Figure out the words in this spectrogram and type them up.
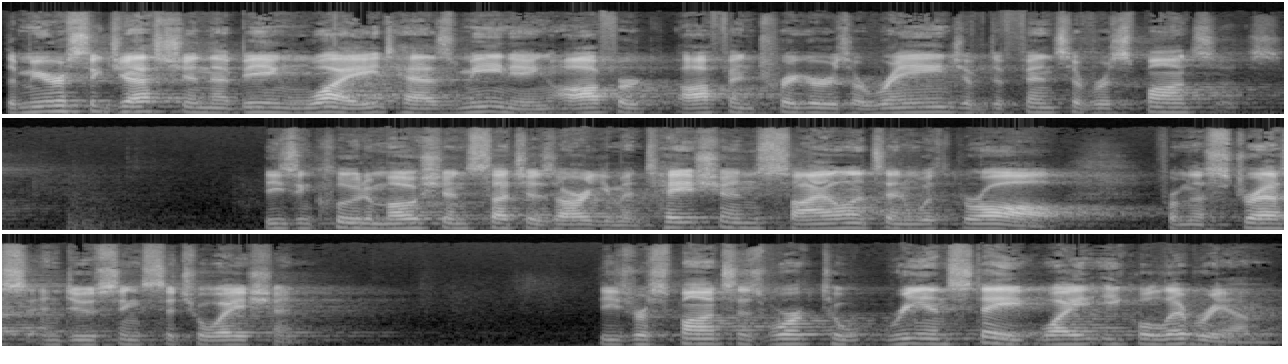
The mere suggestion that being white has meaning offered, often triggers a range of defensive responses. These include emotions such as argumentation, silence, and withdrawal from the stress inducing situation. These responses work to reinstate white equilibrium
